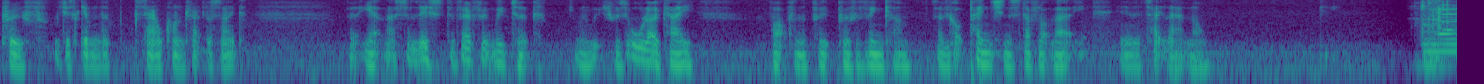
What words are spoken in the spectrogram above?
proof. We just give them the sale contract or something. But yeah, that's a list of everything we took, which was all okay, apart from the pr- proof of income. So if you've got pensions, stuff like that, you need to take that long. Okay.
